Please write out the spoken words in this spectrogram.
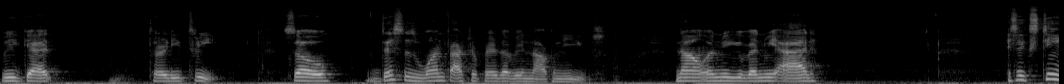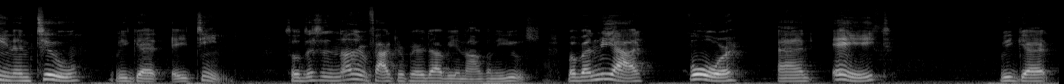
we get 33. So this is one factor pair that we're not going to use. Now when we when we add 16 and 2, we get 18. So this is another factor pair that we are not going to use. But when we add 4 and 8, we get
